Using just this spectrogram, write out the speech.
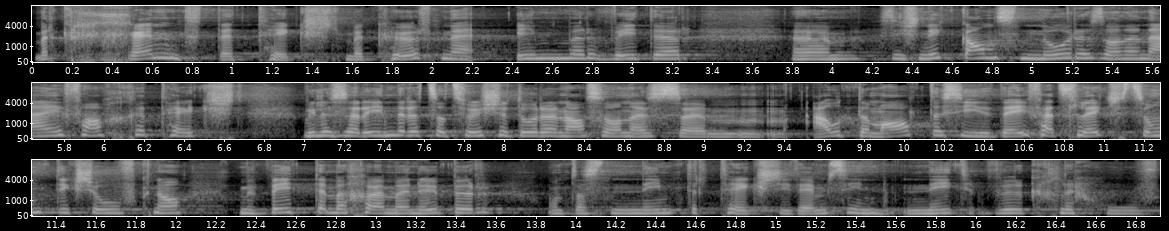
Man kennt den Text, man hört ihn immer wieder ähm, es ist nicht ganz nur so ein einfacher Text, weil es erinnert so zwischendurch an so ein ähm, Automaten Dave hat es letzten Sonntag schon aufgenommen. Wir bitten, wir kommen über und das nimmt der Text in dem Sinn nicht wirklich auf.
